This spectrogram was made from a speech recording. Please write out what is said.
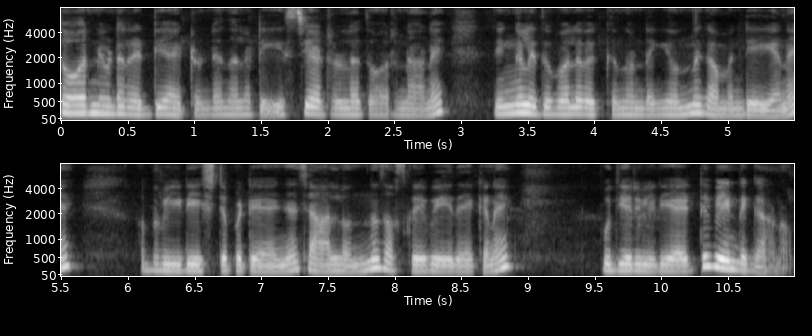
തോരൻ ഇവിടെ റെഡി ആയിട്ടുണ്ട്. നല്ല ടേസ്റ്റി ആയിട്ടുള്ള തോരനാണ്. നിങ്ങൾ ഇതുപോലെ വെക്കുന്നുണ്ടെങ്കിൽ ഒന്ന് കമന്റ് ചെയ്യണേ. അപ്പോൾ വീഡിയോ ഇഷ്ടപ്പെട്ട് കഴിഞ്ഞാൽ ചാനൽ ഒന്ന് സബ്സ്ക്രൈബ് ചെയ്തേക്കണേ. പുതിയൊരു വീഡിയോ ആയിട്ട് വീണ്ടും കാണാം.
